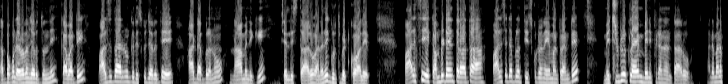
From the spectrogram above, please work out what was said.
తప్పకుండా ఇవ్వడం జరుగుతుంది. కాబట్టి పాలసీదారునికి రిస్క్ జరిగితే ఆ డబ్బులను నామినీకి చెల్లిస్తారు అనేది గుర్తుపెట్టుకోవాలి. పాలసీ కంప్లీట్ అయిన తర్వాత పాలసీ డబ్బులను తీసుకోవడం ఏమంటారంటే మెచ్యూరిటీ క్లైమ్ బెనిఫిట్ అని అంటారు. అంటే మనం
